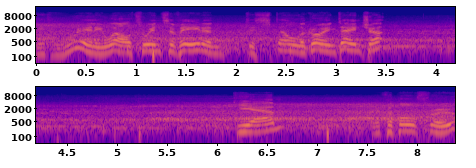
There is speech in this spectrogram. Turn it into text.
did really well to intervene and dispel the growing danger. Guilherme with the ball through.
